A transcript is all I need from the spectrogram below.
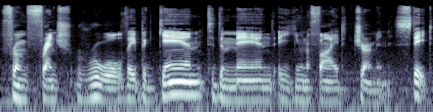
from French rule, they began to demand a unified German state.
